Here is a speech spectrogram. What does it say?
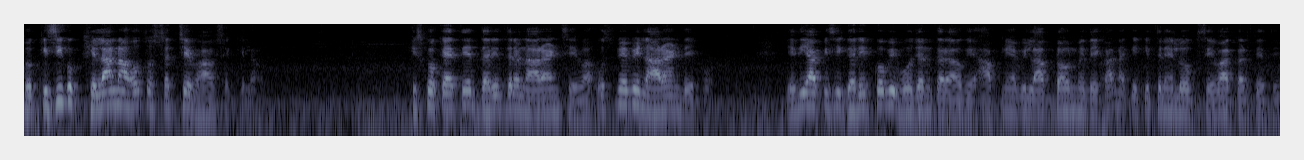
तो किसी को खिलाना हो तो सच्चे भाव से खिलाओ। इसको कहते हैं दरिद्र नारायण सेवा। उसमें भी नारायण देखो। यदि आप किसी गरीब को भी भोजन कराओगे, आपने अभी लॉकडाउन में देखा ना कि कितने लोग सेवा करते थे।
